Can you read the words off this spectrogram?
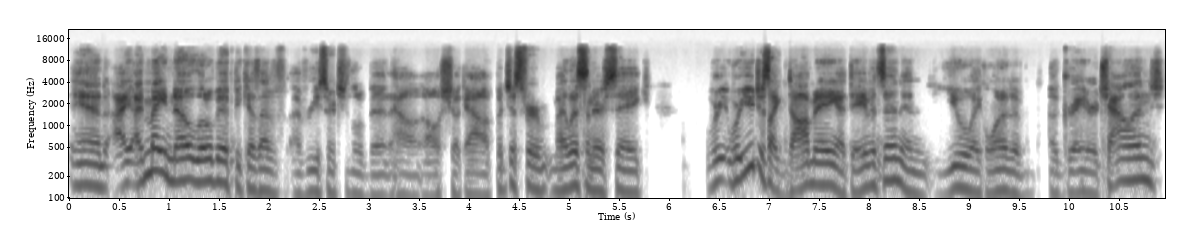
And I, I may know a little bit because I've I've researched a little bit how it all shook out, but just for my listeners' sake, were, were you just like dominating at Davidson and you like wanted a, a greater challenge?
